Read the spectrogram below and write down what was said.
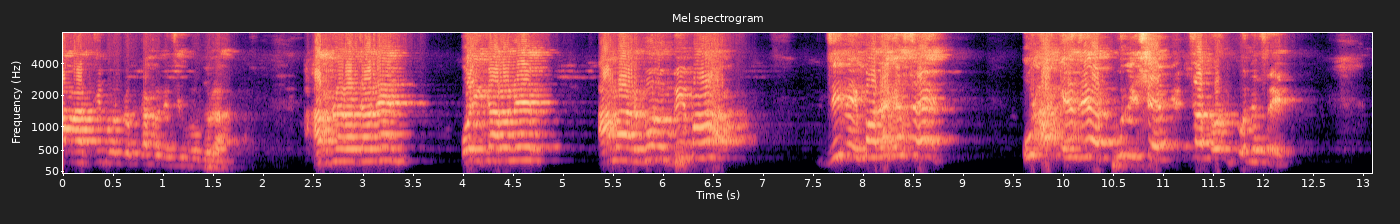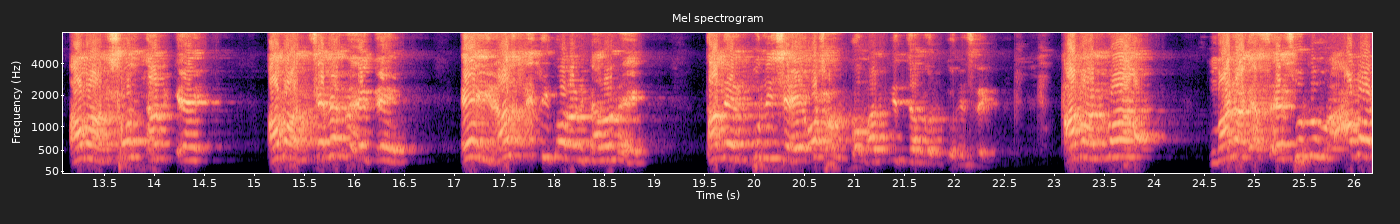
আমার জীবন রক্ষা করেছি, বন্ধুরা। আপনারা জানেন, ওই কারণে আমার মুরব্বী মা যিনি মারা গেছে ওনাকে যে পুলিশে নির্যাতন করেছে আমার সন্তানকে, আমার ছেলে মেয়েকে এই রাজনীতি করার কারণে তাদের পুলিশে অসংখ্য বার নির্যাতন করেছে। আমার মা মারা গেছে শুধু আমার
